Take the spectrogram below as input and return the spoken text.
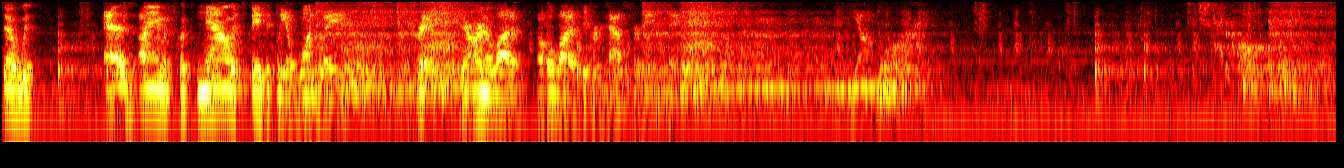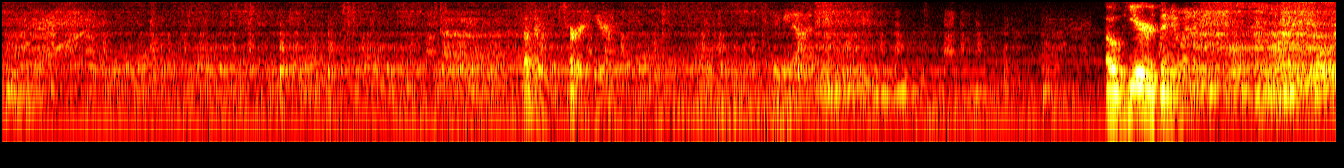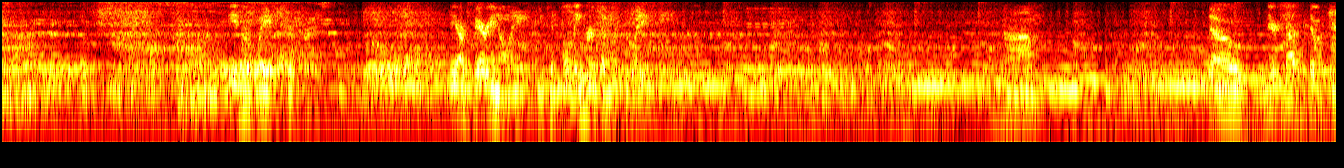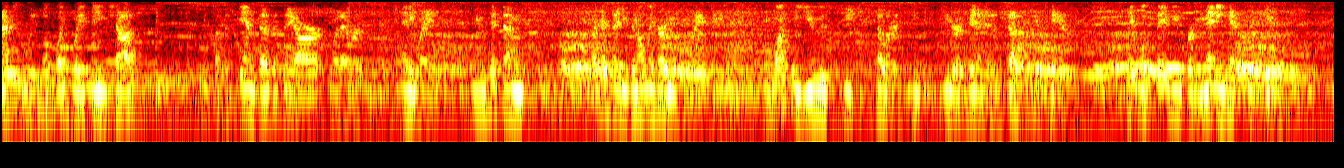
So with as I am equipped now, it's basically a one-way trip. There aren't a lot of a whole lot of different paths for me to take. Yum. Thought there was a turret here. Maybe not. Oh, here's the new enemy. These are wave troopers. They are very annoying. You can only hurt them with the wave beam. Um, so, their shots don't actually look like wave beam shots, but the scan says that they are, whatever. Anyway, you hit them, like I said, you can only hurt them with the wave beam. You want to use these pillars to, to your advantage as best as you can. They will save you from many hits if you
